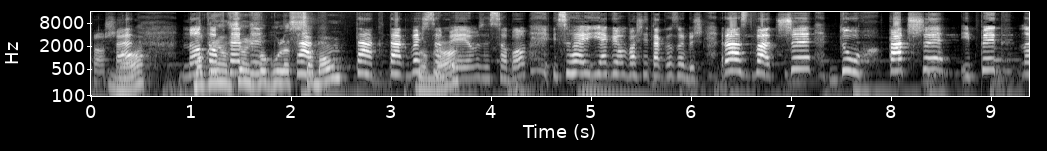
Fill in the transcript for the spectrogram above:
proszę. No. No Mogę to ją wziąć wtedy- w ogóle z tak, sobą? Tak, tak, weź Dobra. sobie ją ze sobą i słuchaj, jak ją właśnie tak zrobisz. Raz, dwa, trzy, duch patrzy i pyk, no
